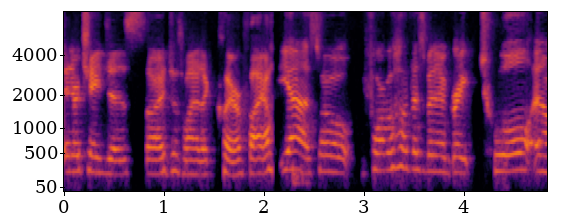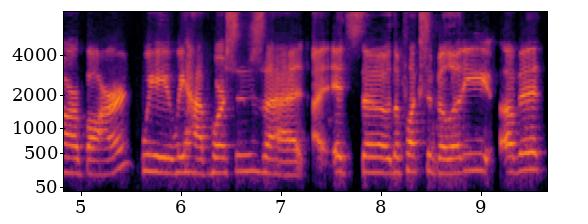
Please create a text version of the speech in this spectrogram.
interchanges. So I just wanted to clarify. Yeah. So Formahoof has been a great tool in our barn. We we have horses that uh, it's the the flexibility of it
